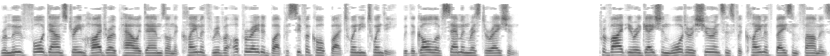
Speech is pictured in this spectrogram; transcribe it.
remove four downstream hydropower dams on the Klamath River operated by PacifiCorp by 2020, with the goal of salmon restoration. Provide irrigation water assurances for Klamath Basin farmers.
